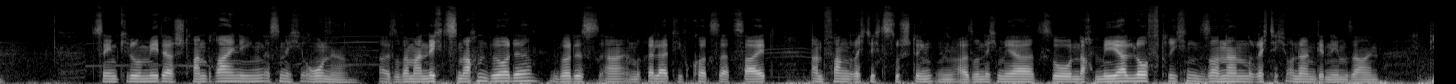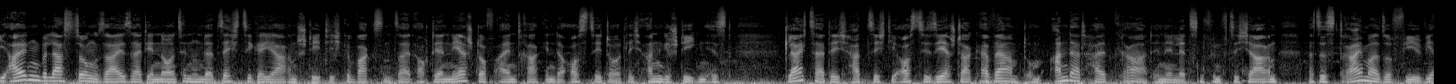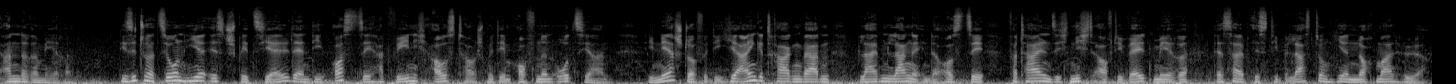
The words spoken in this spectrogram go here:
10 Kilometer Strand reinigen ist nicht ohne. Also wenn man nichts machen würde, würde es äh, in relativ kurzer Zeit anfangen richtig zu stinken. Also nicht mehr so nach Meerluft riechen, sondern richtig unangenehm sein. Die Algenbelastung sei seit den 1960er Jahren stetig gewachsen, seit auch der Nährstoffeintrag in der Ostsee deutlich angestiegen ist. Gleichzeitig hat sich die Ostsee sehr stark erwärmt, um anderthalb Grad in den letzten 50 Jahren. Das ist dreimal so viel wie andere Meere. Die Situation hier ist speziell, denn die Ostsee hat wenig Austausch mit dem offenen Ozean. Die Nährstoffe, die hier eingetragen werden, bleiben lange in der Ostsee, verteilen sich nicht auf die Weltmeere, deshalb ist die Belastung hier nochmal höher.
